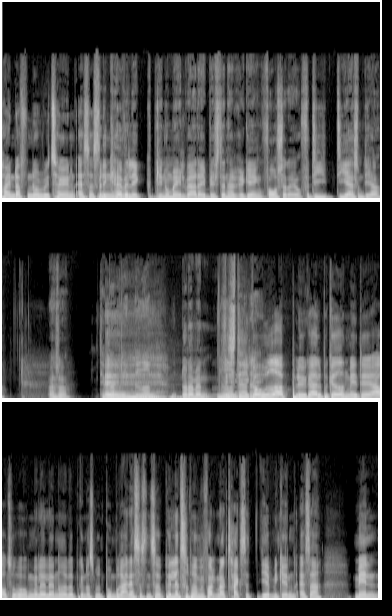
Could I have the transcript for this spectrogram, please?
point of no return. Altså Men sådan, det kan vel ikke blive normal hverdag, hvis den her regering fortsætter jo, fordi de er, som de er. Altså, Det kan blive Øh, nederen. når der man... Hvis nederen de hverdag. går ud og plukker alle på gaden med et øh, autovåben eller et eller andet, eller begynder at smide bomberegn, altså sådan, så på et eller andet tidspunkt vil folk nok trække sig hjem igen. Altså, men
